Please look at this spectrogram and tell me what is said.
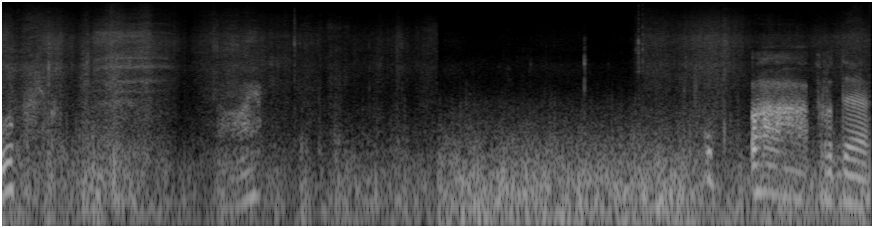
Оп. А, продер.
